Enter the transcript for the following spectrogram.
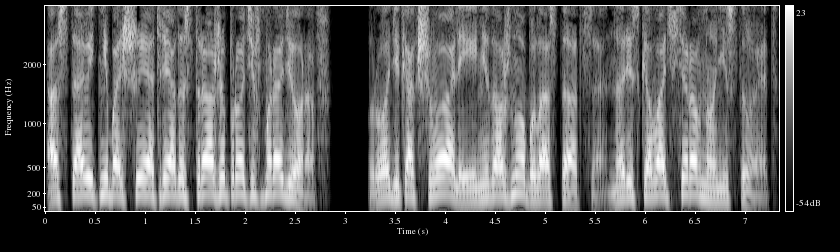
Оставить небольшие отряды стражи против мародеров. Вроде как швали и не должно было остаться, но рисковать все равно не стоит.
